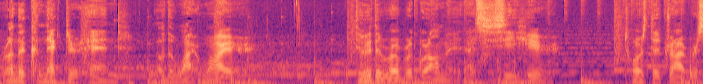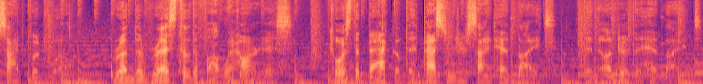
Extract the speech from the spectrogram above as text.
Run the connector end of the white wire through the rubber grommet as you see here towards the driver's side footwell. Run the rest of the fog light harness towards the back of the passenger side headlight, then under the headlight.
